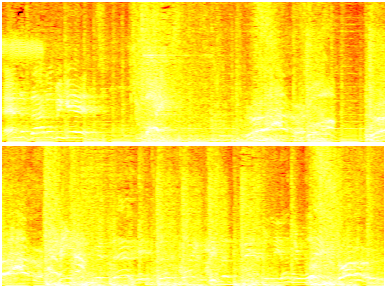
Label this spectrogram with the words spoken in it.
And the battle begins! Fight! With that hit, the fight is officially underway!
